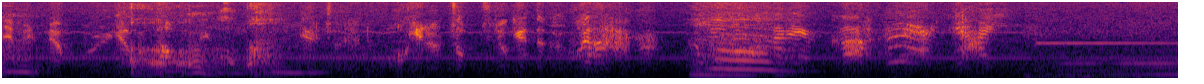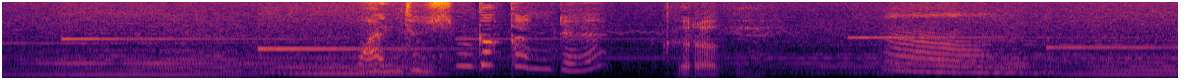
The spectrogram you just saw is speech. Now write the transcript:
내밀면 물려고 나오고 일주일에 고기를 좀 주려겠는데 그러니까 완전 심각한데? 그러게. 음,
